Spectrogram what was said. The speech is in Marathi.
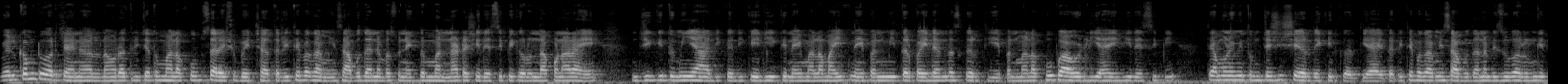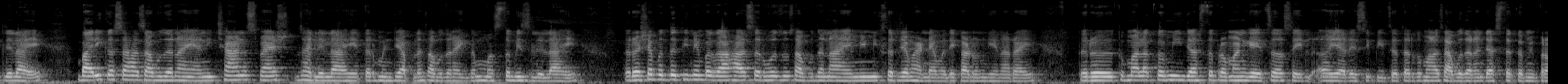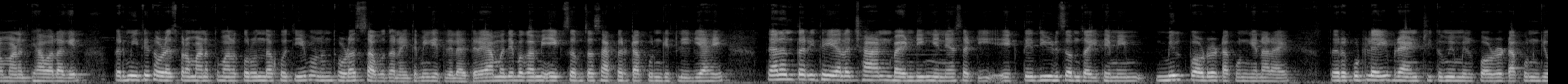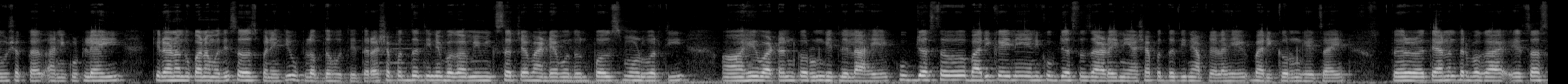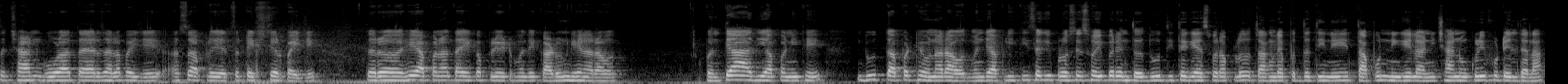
वेलकम टू अवर चॅनल नवरात्रीच्या तुम्हाला खूप साऱ्या शुभेच्छा. तर इथे बघा मी साबुदाण्यापासून एकदम भन्नाट अशी रेसिपी करून दाखवणार आहे जी की तुम्ही याआधी कधी केली की नाही मला माहीत नाही पण मी तर पहिल्यांदाच करते पण मला खूप आवडली आहे ही रेसिपी त्यामुळे मी तुमच्याशी शेअर देखील करते आहे तर इथे बघा मी साबुदाणा भिजू घालून घेतलेला आहे. बारीक असा हा साबुदाणा आहे आणि छान स्मॅश झालेला आहे तर म्हणजे आपला साबुदाणा एकदम मस्त भिजलेला आहे. तर अशा पद्धतीने बघा हा सर्व जो साबुदाणा आहे मी मिक्सरच्या भांड्यामध्ये काढून घेणार आहे. तर तुम्हाला कमी जास्त प्रमाण घ्यायचं असेल या रेसिपीचं तर तुम्हाला साबुदाणा जास्त कमी प्रमाणात घ्यावा लागेल. तर मी इथे थोड्याच प्रमाणात तुम्हाला करून दाखवते म्हणून थोडाच साबुदाणा इथे मी घेतलेला आहे. तर यामध्ये बघा मी एक चमचा साखर टाकून घेतलेली आहे. त्यानंतर इथे याला छान बाइंडिंग येण्यासाठी एक ते दीड चमचा इथे मी मिल्क पावडर टाकून घेणार आहे. तर कुठल्याही ब्रँडची तुम्ही मिल्क पावडर टाकून घेऊ शकतात आणि कुठल्याही किराणा दुकानामध्ये सहजपणे ती उपलब्ध होते. तर अशा पद्धतीने बघा मी मिक्सरच्या भांड्यामधून पल्स मोडवरती हे वाटण करून घेतलेलं आहे. खूप जास्त बारीकही नाही आणि खूप जास्त जाडही नाही. अशा पद्धतीने आपल्याला हे बारीक करून घ्यायचं आहे. तर त्यानंतर बघा याचा असं छान गोळा तयार झाला पाहिजे असं आपलं याचं टेक्स्चर पाहिजे. तर हे आपण आता एका प्लेटमध्ये काढून घेणार आहोत. पण त्याआधी आपण इथे दूध तापत ठेवणार आहोत. म्हणजे आपली ती सगळी प्रोसेस होईपर्यंत दूध इथे गॅसवर आपलं चांगल्या पद्धतीने तापून निघेल आणि छान उकळी फुटेल त्याला.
